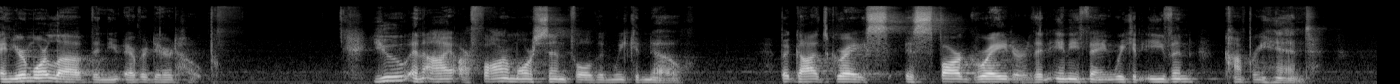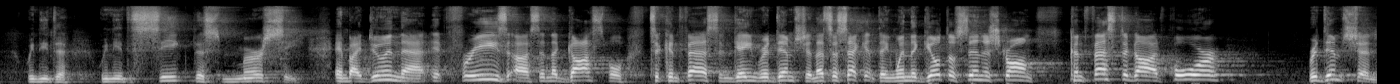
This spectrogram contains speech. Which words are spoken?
And you're more loved than you ever dared hope. You and I are far more sinful than we can know. But God's grace is far greater than anything we can even comprehend. We need to, we need to seek this mercy. And by doing that, it frees us in the gospel to confess and gain redemption. That's the second thing. When the guilt of sin is strong, confess to God for redemption.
